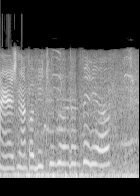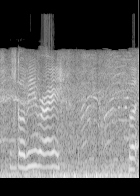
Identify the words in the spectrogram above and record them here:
And it's not gonna be too hard of a video. It's gonna be right. But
